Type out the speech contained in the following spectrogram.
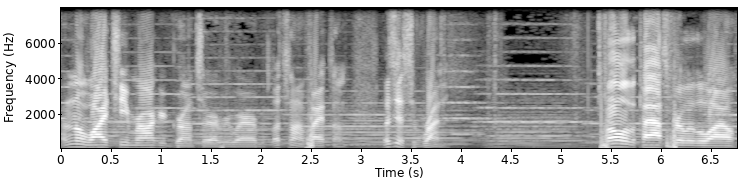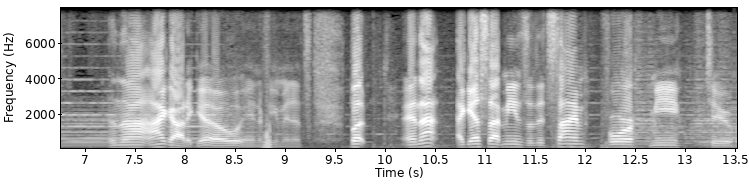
I don't know why Team Rocket grunts are everywhere, but let's not fight them. Let's just run. Follow the path for a little while, and then I gotta go in a few minutes. But, and that, I guess that means that it's time for me to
